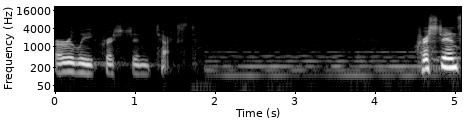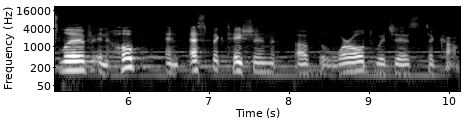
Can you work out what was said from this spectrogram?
early Christian text Christians live in hope and expectation of the world which is to come.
